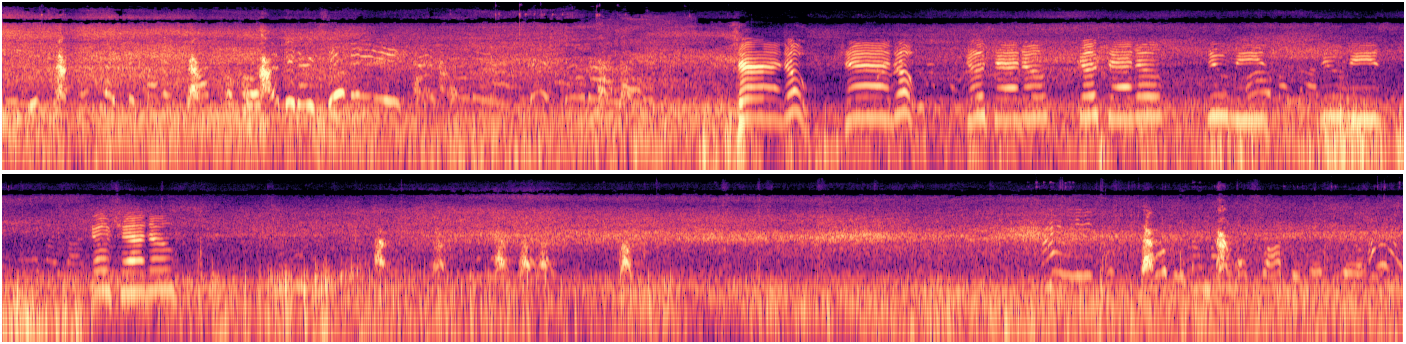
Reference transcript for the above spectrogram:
Jimmy! Shadow! Shadow! Go Shadow! Go Shadow! Zoomies! Zoomies! Go Shadow! I hope you don't walking this girl.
